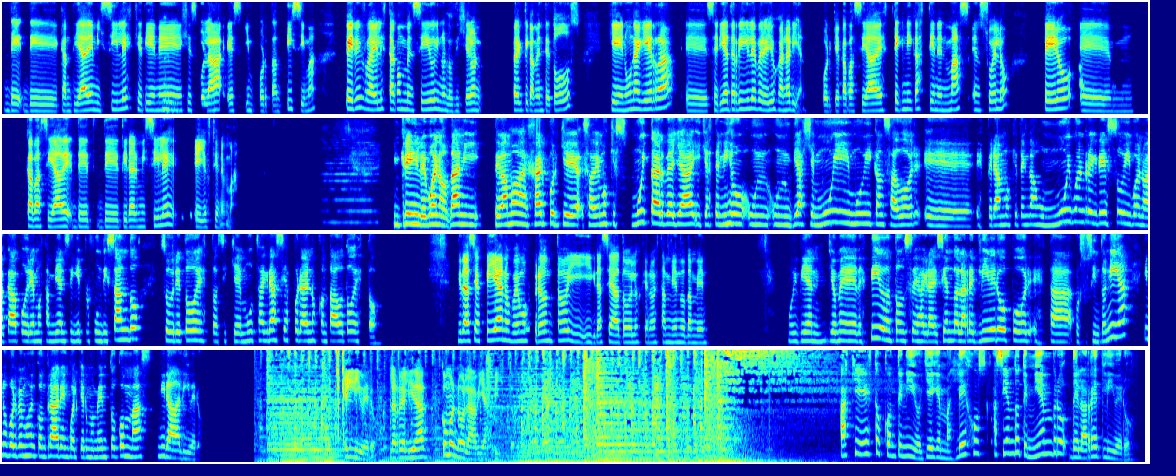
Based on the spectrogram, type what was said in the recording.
de, cantidad de misiles que tiene mm. Hezbollah es importantísima, pero Israel está convencido, y nos lo dijeron prácticamente todos, que en una guerra eh, sería terrible, pero ellos ganarían, porque capacidades técnicas tienen más en suelo pero em, capacidad de, tirar misiles, ellos tienen más. Increíble. Bueno, Dani, te vamos a dejar porque sabemos que es muy tarde allá y que has tenido un, viaje muy, muy cansador. Eh, esperamos que tengas un muy buen regreso y bueno, acá podremos también seguir profundizando sobre todo esto. Así que muchas gracias por habernos contado todo esto. Gracias, Pía. Nos vemos pronto y gracias a todos los que nos están viendo también. Muy bien, yo me despido entonces agradeciendo a la Red Libero por, esta, por su sintonía y nos volvemos a encontrar en cualquier momento con más Mirada Libero. El Libero, la realidad como no la habías visto. Haz que estos contenidos lleguen más lejos haciéndote miembro de la Red Libero.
